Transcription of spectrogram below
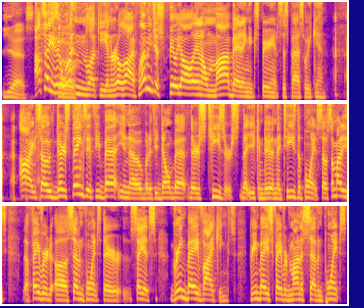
Yes. I'll tell you who So- wasn't lucky in real life. Let me just fill y'all in on my betting experience this past weekend. All right, so there's things if you bet, you know, but if you don't bet, there's teasers that you can do, and they tease the points. So if somebody's a favored uh, seven points, there, say it's Green Bay Vikings. Green Bay's favored minus seven points.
